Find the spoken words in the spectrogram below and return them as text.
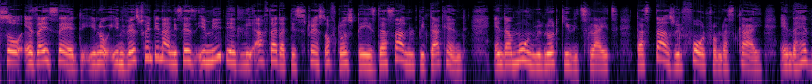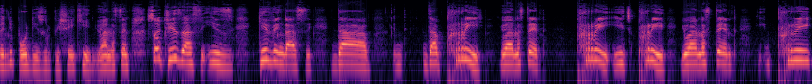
So, as I said, you know, in verse 29, it says, Immediately after the distress of those days, the sun will be darkened, and the moon will not give its light. The stars will fall from the sky, and the heavenly bodies will be shaken. You understand? So, Jesus is giving us the, the pre, you understand? Pre, it's pre, you understand? Pre,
